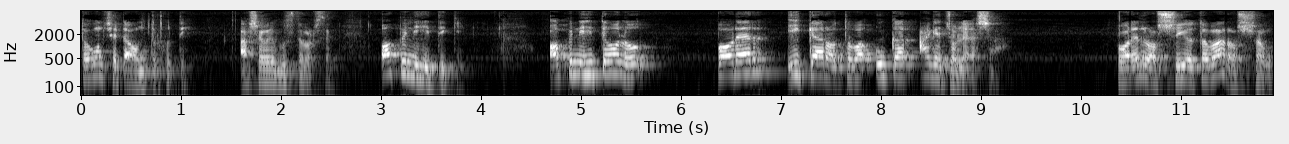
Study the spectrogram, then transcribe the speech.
তখন সেটা অন্তর্হতি। আশা করি বুঝতে পারছেন। অপিনিহিতি কি? অপিনিহিত হলো পরের ইকার অথবা উকার আগে চলে আসা। পরের রস্যই অথবা রস্যাউ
